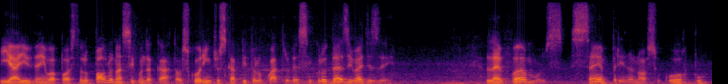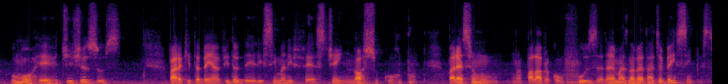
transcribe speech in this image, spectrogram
E aí vem o apóstolo Paulo na segunda carta aos Coríntios, capítulo 4, versículo 10, e vai dizer: Levamos sempre no nosso corpo o morrer de Jesus, para que também a vida dele se manifeste em nosso corpo. Parece um, uma palavra confusa, né? mas na verdade é bem simples.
